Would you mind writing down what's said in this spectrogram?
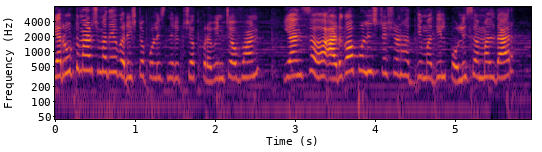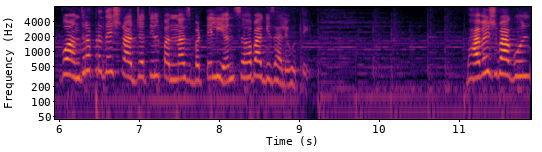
या रूट मार्चमध्ये वरिष्ठ पोलीस निरीक्षक प्रवीण चव्हाण यांसह आडगाव पोलीस स्टेशन हद्दीमधील पोलीस अंमलदार व आंध्र प्रदेश राज्यातील पन्नास बटालियन सहभागी झाले होते. भावेश बागुल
